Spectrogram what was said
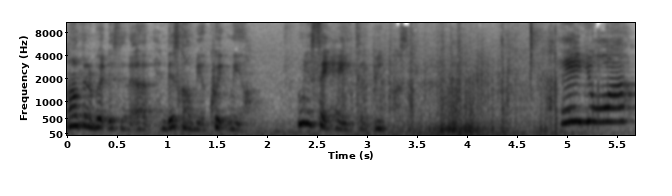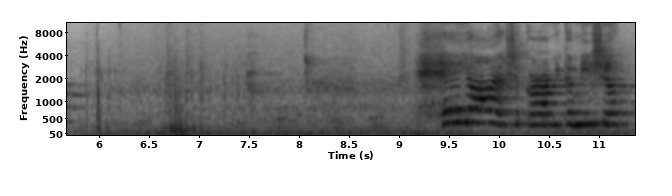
I'm gonna put this in the oven. This gonna be a quick meal. Let me say hey to the people. Hey y'all. Hey y'all, it's your girl Rika Misha.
